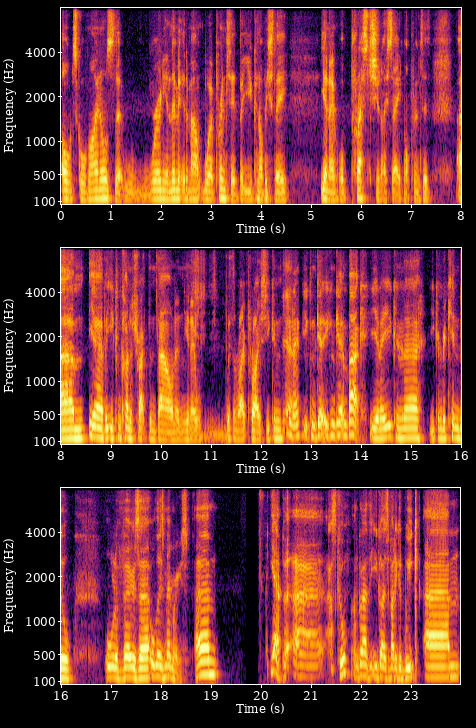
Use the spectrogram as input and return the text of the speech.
old school vinyls that were only a limited amount were printed, but you can obviously, you know, or pressed, should I say, not printed. Um, yeah, but you can kind of track them down, and you know, with the right price, you can, yeah. you know, you can get you can get them back. You know, you can uh, you can rekindle all of those uh, all those memories. Um, yeah, but uh, that's cool. I'm glad that you guys have had a good week. Um,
